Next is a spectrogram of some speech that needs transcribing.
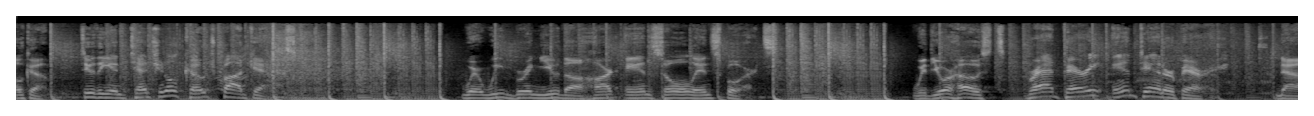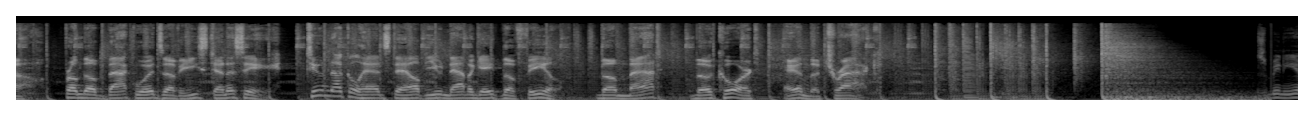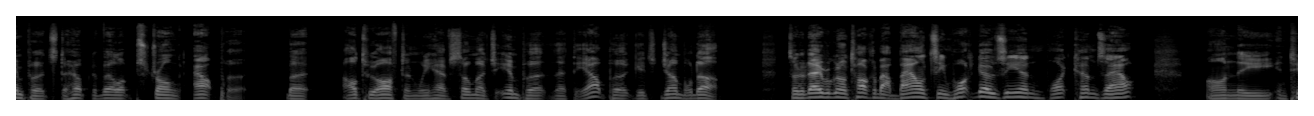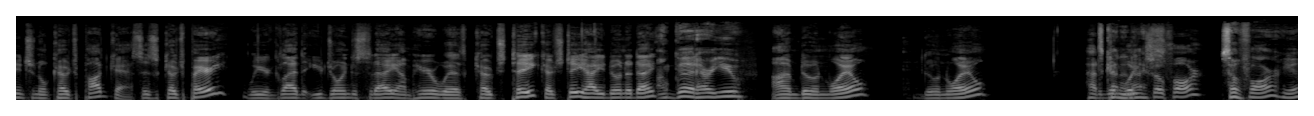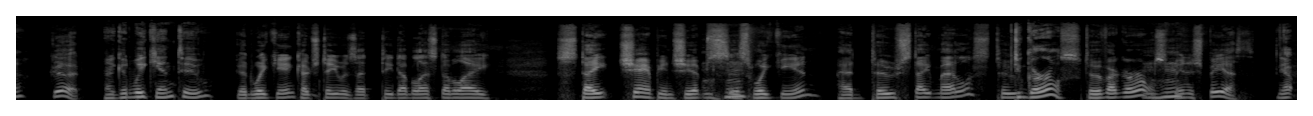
Welcome to the Intentional Coach Podcast, where we bring you the heart and soul in sports. With your hosts, Brad Perry and Tanner Perry. Now, from the backwoods of East Tennessee, two knuckleheads to help you navigate the field, the mat, the court, and the track. as many inputs to help develop strong output, but all too often we have so much input that the output gets jumbled up. So today we're going to talk about balancing what goes in, what comes out on the Intentional Coach podcast. This is Coach Perry. We are glad that you joined us today. I'm here with Coach T. Coach T, how you doing today? I'm good. How are you? I'm doing well. Doing well. Had It's a good week nice. so far. So far, yeah. Good. Had a good weekend too. good weekend. Coach T was at TSSAA state championships Mhm. this weekend. Had two state medalists. Two Two girls. two of our girls Mhm. finished fifth. Yep.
